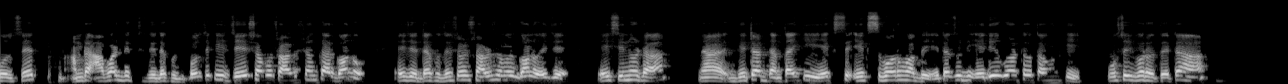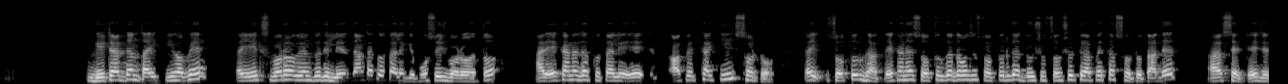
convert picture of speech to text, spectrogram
বলছে। আমরা আবার দেখতেছি, দেখো, বলছে কি যে সকল স্বাভাবিক সংখ্যার গণ, এই যে দেখো, যে সকল স্বাভাবিক গণ, এই যে এই চিহ্নটা গ্রেটার দেন তাই কি? এক্স এক্স বড় হবে। এটা যদি গণ হতো তখন কি? পঁচিশ বড় হতো। এটা গ্রেটার দেন তাই কি হবে? তাই এক্স বড় হবে। এবং যদি লেস দেন থাকতো, তাহলে কি? পঁচিশ বড় হতো। আর এখানে দেখো, তাহলে অপেক্ষা কি? ছোট। তাই চতুর্ঘাত। এখানে চতুর্ঘাত বলছে, চতুর্ঘাত দুশো চৌষট্টি অপেক্ষা ছোট। তাদের সেট এই যে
